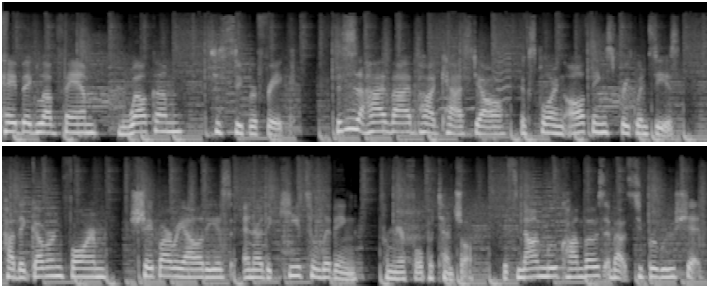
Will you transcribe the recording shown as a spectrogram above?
Hey, Big Love fam. Welcome to SuperFreq. This is a high vibe podcast, y'all, exploring all things frequencies, how they govern form, shape our realities, and are the key to living from your full potential. It's non woo combos about super woo shit,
